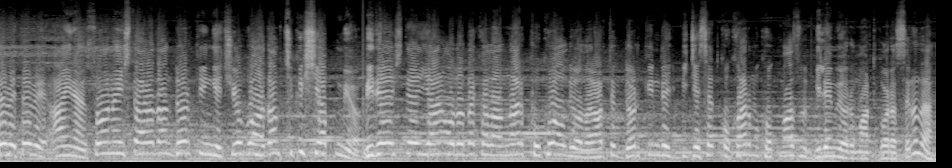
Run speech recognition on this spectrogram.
Tabi tabi aynen. Sonra işte aradan 4 gün geçiyor bu adam çıkış yapmıyor. Bir de işte yan odada kalanlar koku alıyorlar. Artık 4 günde bir ceset kokar mı kokmaz mı bilemiyorum artık orasını da.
